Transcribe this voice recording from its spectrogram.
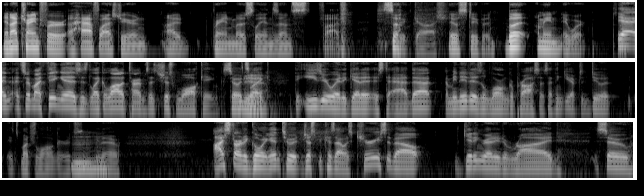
and I trained for a half last year, and I ran mostly in zones five. So Good gosh. it was stupid, but I mean, it worked. Yeah, and, and so my thing is, is like a lot of times it's just walking. So it's Yeah. like the easier way to get it is to add that. I mean, it is a longer process. I think you have to do it. It's much longer. It's Mm-hmm. you know, I started going into it just because I was curious about getting ready to ride. So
